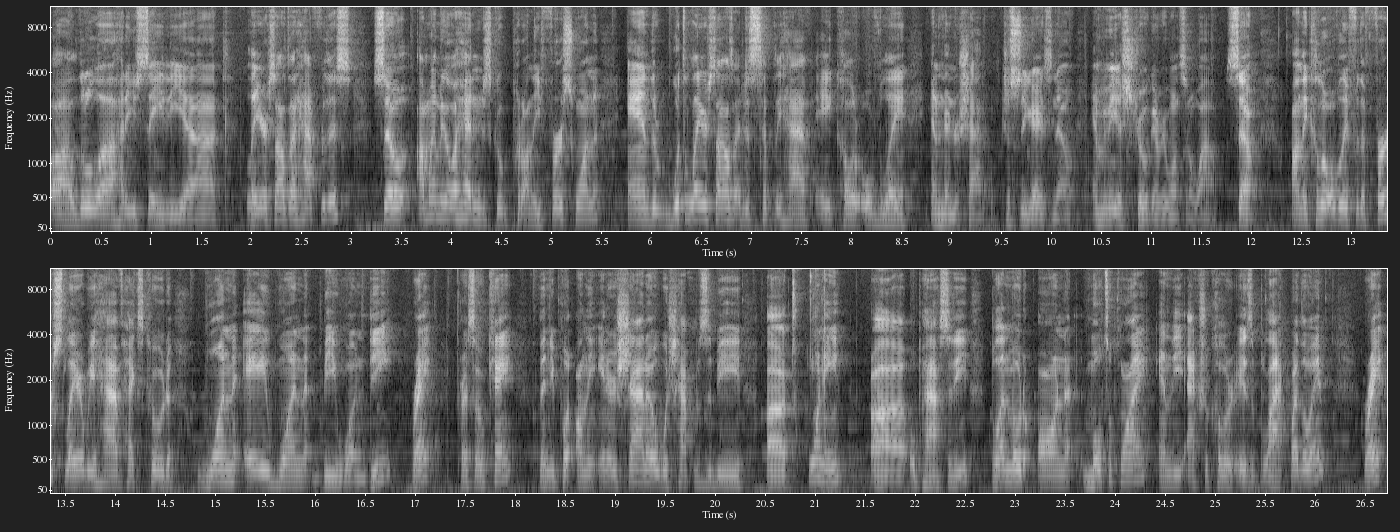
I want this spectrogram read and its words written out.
uh, little, uh, how do you say, the uh, layer styles I have for this. So I'm gonna go ahead and just go put on the first one, and the, with the layer styles, I just simply have a color overlay and an inner shadow, just so you guys know, and maybe a stroke every once in a while. So on the color overlay for the first layer, we have hex code 1A1B1D, right? Press OK. Then you put on the inner shadow, which happens to be uh, 20 uh, opacity, blend mode on multiply, and the actual color is black, by the way, right?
